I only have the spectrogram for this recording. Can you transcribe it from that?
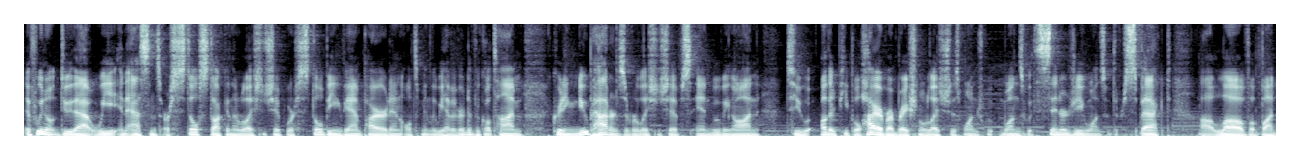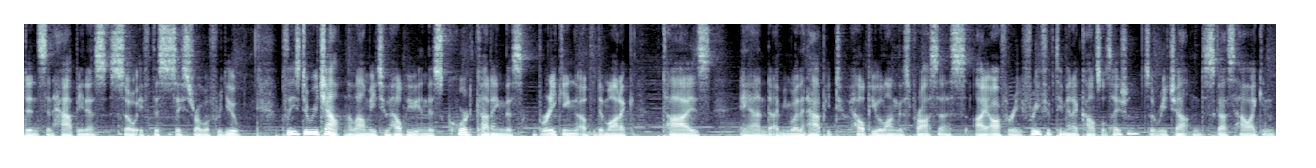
If we don't do that, we, in essence, are still stuck in the relationship. We're still being vampired, and ultimately, we have a very difficult time creating new patterns of relationships and moving on to other people, higher vibrational relationships, ones, with synergy, ones with respect, uh, love, abundance, and happiness happiness. So if this is a struggle for you, please do reach out and allow me to help you in this cord cutting, this breaking of the demonic ties, and I'd be more than happy to help you along this process. I offer a free 15 minute consultation, so reach out and discuss how I can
